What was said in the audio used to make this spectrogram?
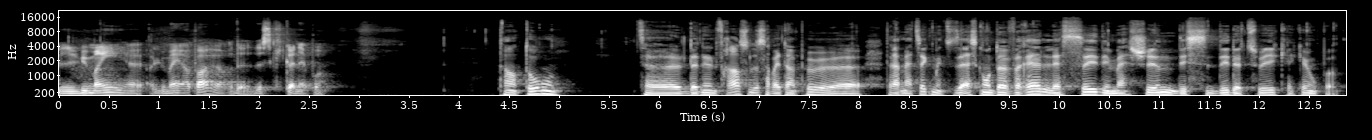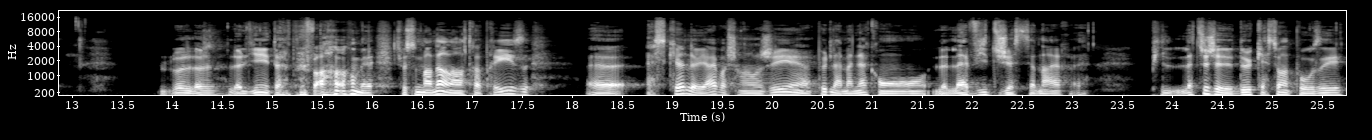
l'humain euh, l'humain a peur de, de ce qu'il connaît pas. Tantôt tu as donné une phrase là ça va être un peu euh, dramatique mais tu disais est-ce qu'on devrait laisser des machines décider de tuer quelqu'un ou pas? Le, lien est un peu fort, mais je me suis demandé en entreprise, euh, est-ce que l'EI va changer un peu de la manière qu'on la vie du gestionnaire? Puis là-dessus, j'ai deux questions à te poser.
